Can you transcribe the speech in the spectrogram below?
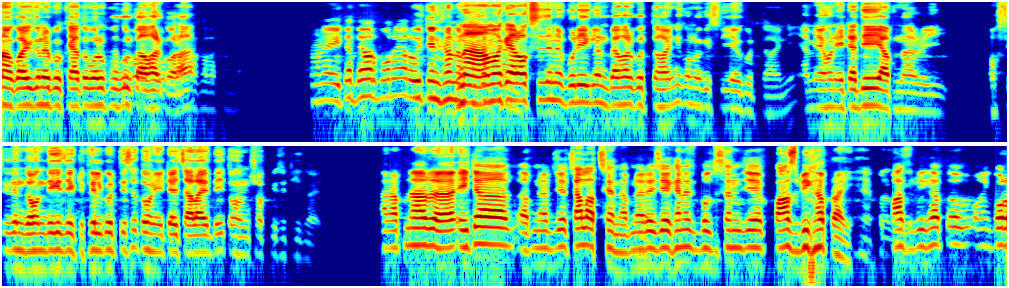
না কয়েকজনের পক্ষে এত বড় পুকুর কাভার করা cover সম্ভব না। তার মানে এটা দেওয়ার পরে আর ওই টেনশন না আমাকে আর অক্সিজেনের বডি এগুলো ব্যবহার করতে হয়নি কোনো কিছু ইয়ে করতে হয়নি। আমি এখন এটা দিয়ে আপনার ওই অক্সিজেন যখন দেখি যে একটু ফিল করতেছে তখন এটা চালাই দিই তখন সবকিছু ঠিক হয় আর আপনার আপনার যে চালাচ্ছেন আপনার এই যে এখানে বলতেছেন যে পাঁচ বিঘা প্রায়। হ্যাঁ পাঁচ বিঘা। তো অনেক বড়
